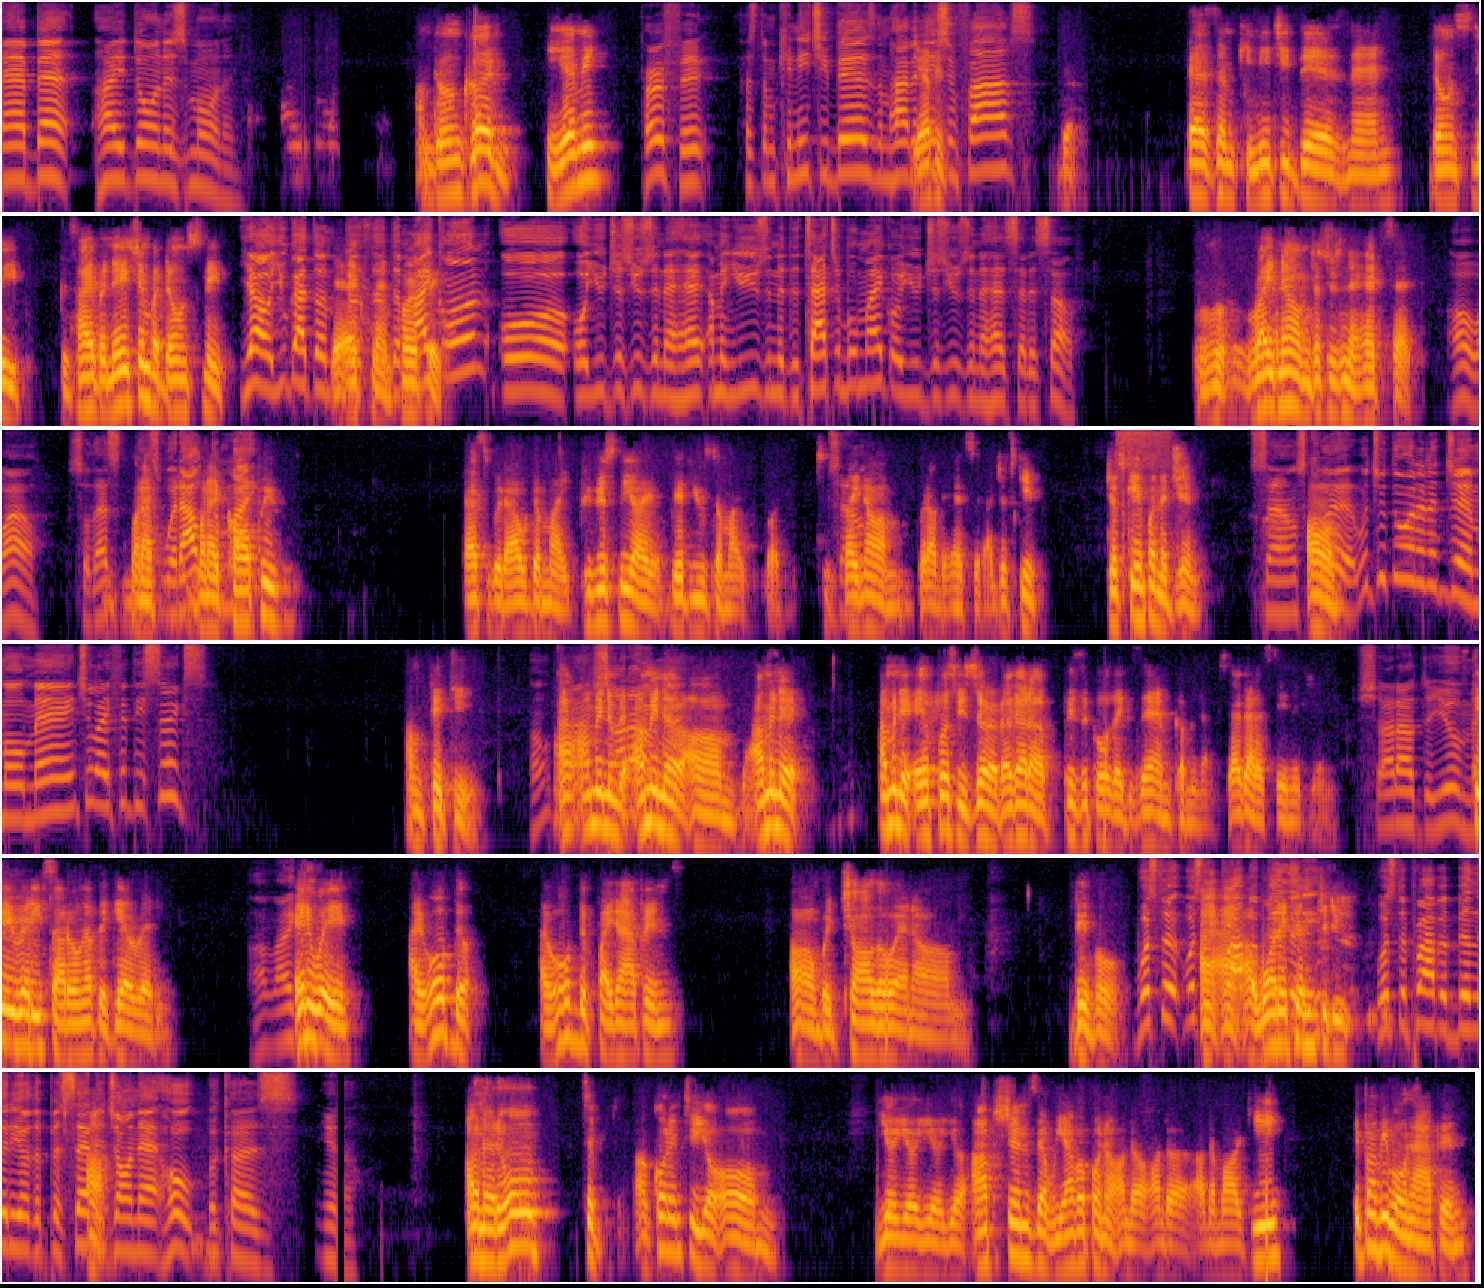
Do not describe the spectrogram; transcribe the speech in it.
Mad Bent, how you doing this morning? I'm doing good. You hear me? Perfect. That's them Kenichi Bears, them Yep, Hibernation Fives. That's them Kenichi Bears, man. Don't sleep. It's hibernation, but don't sleep. Yo, you got the Yeah, the, the, the mic on, or or you just using the head? I mean, you using the detachable mic, or you just using the headset itself? Right now, I'm just using the headset. Oh wow! So that's When that's I without when the I call mic. That's without the mic. Previously, I did use the mic, but Sound- right now I'm without the headset. I just came, just came from the gym. Sounds Oh. clear. What you doing in the gym, old man? Ain't you like fifty six? I'm 50. Okay, I, I'm in the, I'm in a, um, I'm in a I'm in the Air Force Reserve. I got a physical exam coming up, so I gotta stay in the gym. Shout out to you, man. Stay ready, so I don't have to get ready. I like it. Anyway, I hope the I hope the fight happens um with Charlo and um Vivo. What's the what's the I, I, I probability? wanted him to do What's the probability or the percentage on that hope? Because you know, on that hope, to, according to your um your your your your options that we have up on the on the on the on the marquee, it probably won't happen.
